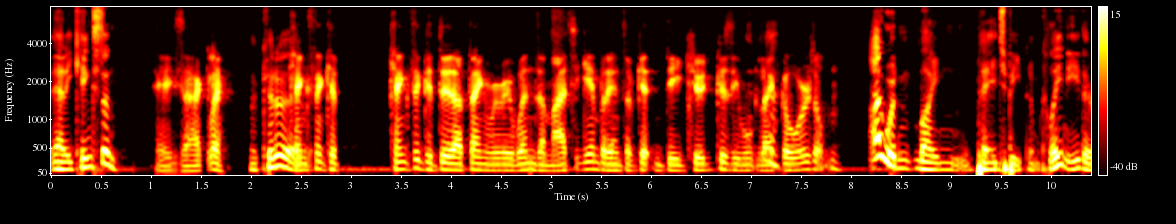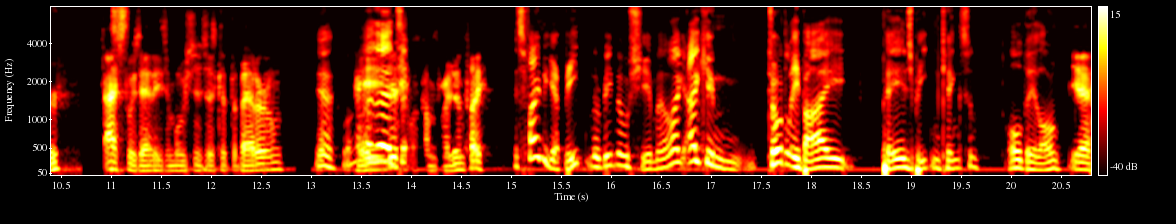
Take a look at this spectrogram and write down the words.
Eddie Kingston. Exactly. Could Kingston could Kingston could do that thing where he wins a match again, but ends up getting DQ'd because he won't let go or something. I wouldn't mind Page beating him clean either. I suppose Eddie's emotions just get the better of him. Yeah, well, it's, is fucking brilliant. Like. it's fine to get beaten. There'd be no shame. Like I can totally buy Page beating Kingston all day long. Yeah.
